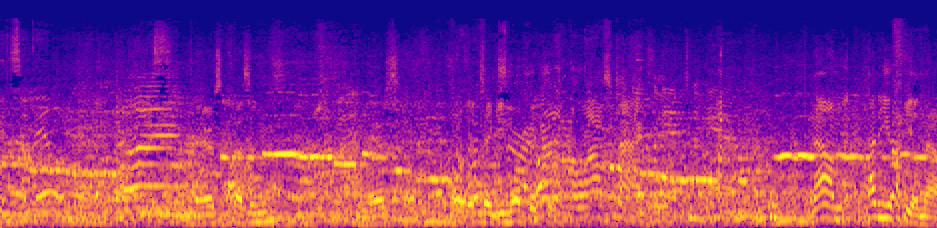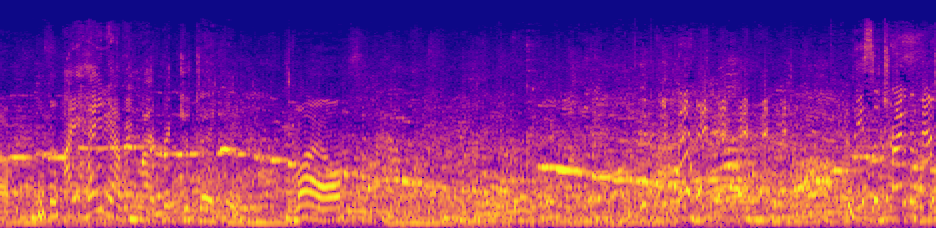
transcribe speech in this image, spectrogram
It's available. And there's cousins. And there's. Oh, they're taking more pictures. The last time. Now, how do you feel now? I hate having my picture taken. Smile. Lisa, try the mashed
